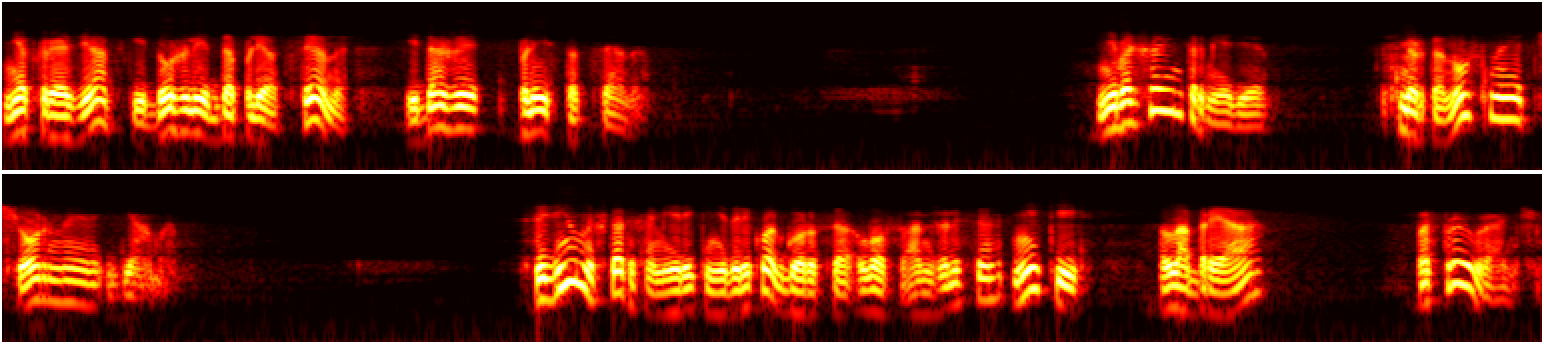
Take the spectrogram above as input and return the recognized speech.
Некоторые азиатские дожили до плеоцена и даже плейстоцена. Небольшая интермедия. Смертоносная черная яма. В Соединенных Штатах Америки, недалеко от города Лос-Анджелеса, некий Лабреа построил ранчо.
